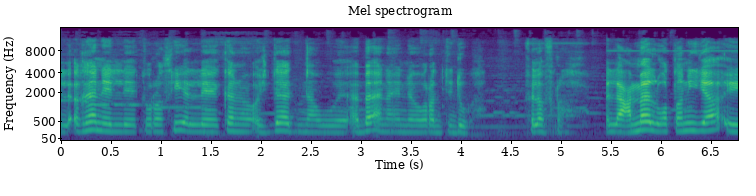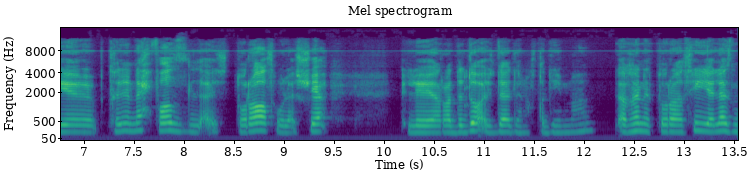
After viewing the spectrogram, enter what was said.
الأغاني التراثية اللي كانوا أجدادنا وآبائنا إنه يرددوها في الأفراح. الأعمال الوطنية هي بتخلينا نحفظ التراث والأشياء اللي رددوها أجدادنا قديما الأغاني التراثية لازم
